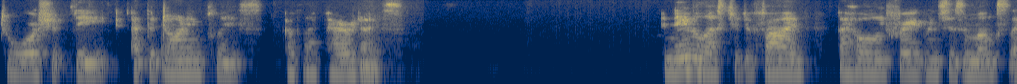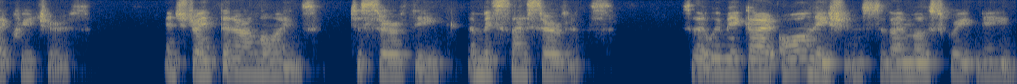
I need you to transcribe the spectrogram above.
to worship thee at the dawning place of thy paradise. Enable us to define thy holy fragrances amongst thy creatures, and strengthen our loins to serve thee amidst thy servants, so that we may guide all nations to thy most great name,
